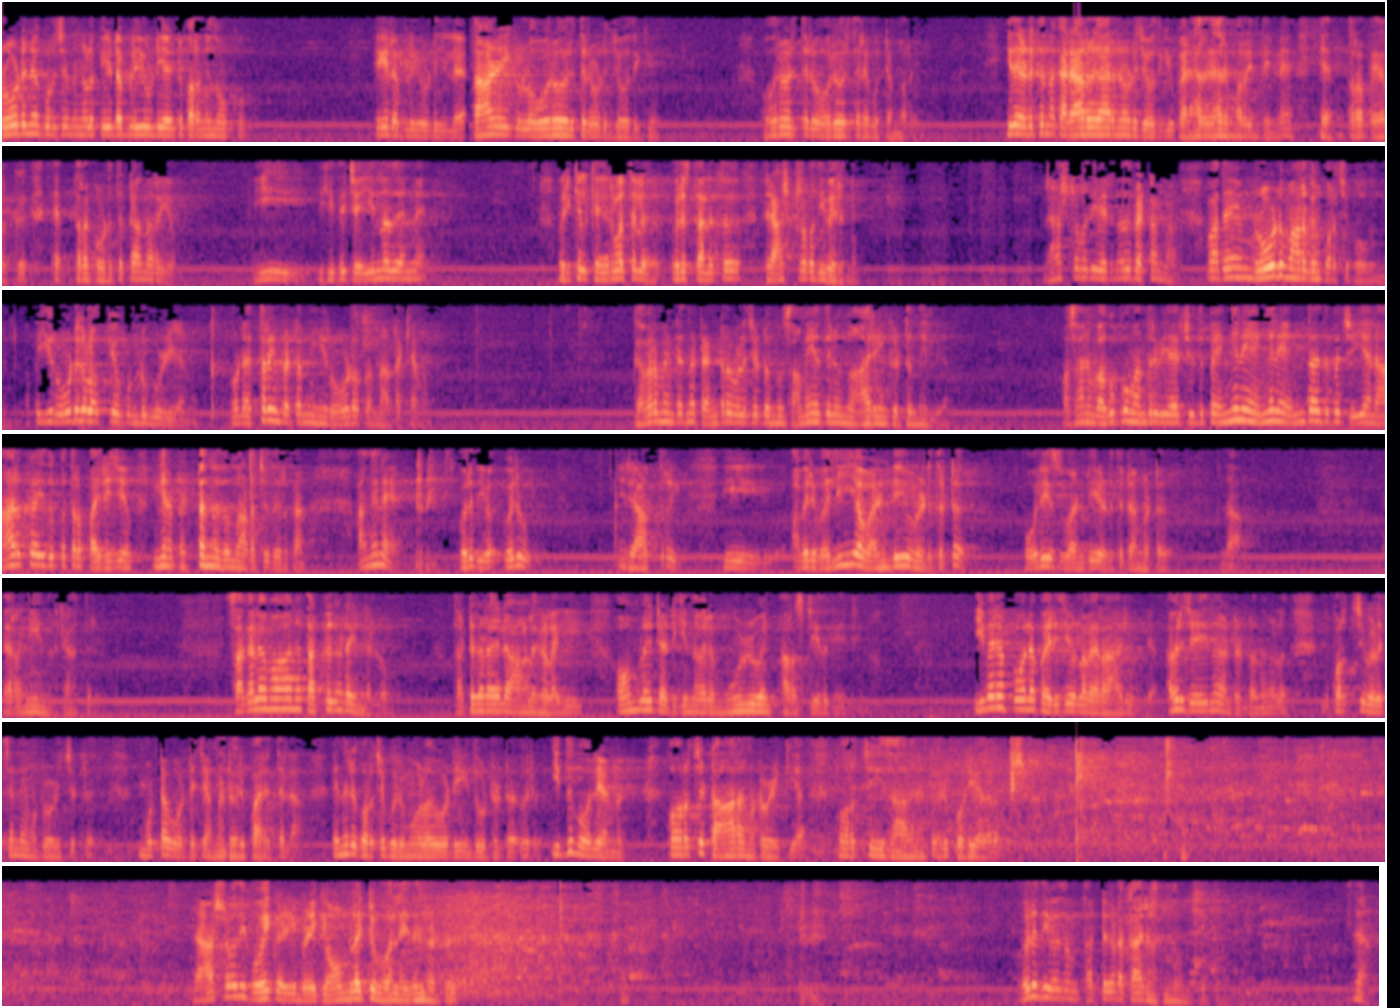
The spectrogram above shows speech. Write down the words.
റോഡിനെ കുറിച്ച് നിങ്ങൾ പി ഡബ്ല്യു ഡി ആയിട്ട് പറഞ്ഞു നോക്കൂ. പി ഡബ്ല്യു ഡിയിലെ താഴേക്കുള്ള ഓരോരുത്തരോടും ചോദിക്കൂ. ഓരോരുത്തരും ഓരോരുത്തരെ കുറ്റം പറയും. ഇതെടുക്കുന്ന കരാറുകാരനോട് ചോദിക്കൂ. കരാറുകാരൻ പറയും പിന്നെ എത്ര പേർക്ക് എത്ര കൊടുത്തിട്ടാണെന്നറിയോ ഈ ഇത് ചെയ്യുന്നത് തന്നെ ഒരിക്കൽ കേരളത്തിൽ ഒരു സ്ഥലത്ത് രാഷ്ട്രപതി വരുന്നു. രാഷ്ട്രപതി വരുന്നത് പെട്ടെന്നാണ്. അപ്പൊ അദ്ദേഹം റോഡ് മാർഗം കുറച്ച് പോകുന്നുണ്ട്. അപ്പൊ ഈ റോഡുകളൊക്കെ കുണ്ടും കുഴിയാണ്. അതുകൊണ്ട് എത്രയും പെട്ടെന്ന് ഈ റോഡൊക്കെ ഒന്ന് അടയ്ക്കണം. ഗവൺമെന്റ് എന്ന് ടെൻഡർ വിളിച്ചിട്ടൊന്നും സമയത്തിനൊന്നും ആരെയും കിട്ടുന്നില്ല. അവസാനം വകുപ്പ് മന്ത്രി വിചാരിച്ചു ഇതിപ്പോ എങ്ങനെ എങ്ങനെ എന്താ ഇതിപ്പോ ചെയ്യാൻ? ആർക്കാ ഇതിപ്പോ ഇത്ര പരിചയം? ഇങ്ങനെ പെട്ടെന്ന് ഇതൊന്ന് അടച്ചു തീർക്കാൻ? അങ്ങനെ ഒരു ഒരു രാത്രി ഈ അവർ വലിയ വണ്ടിയും എടുത്തിട്ട് പോലീസ് വണ്ടി എടുത്തിട്ട് അങ്ങോട്ട് എന്താ ഇറങ്ങിയെന്ന് രാത്രി. സകലമാന തട്ടുകടയുണ്ടല്ലോ. തട്ടുകടയിലെ ആളുകളെ ഈ ഓംലേറ്റ് അടിക്കുന്നവരെ മുഴുവൻ അറസ്റ്റ് ചെയ്ത് കയറ്റി ഇവരെ പോലെ പരിചയമുള്ള വേറെ ആരുമില്ല. അവർ ചെയ്യുന്ന കണ്ടിട്ടുണ്ടോ നിങ്ങൾ? കുറച്ച് വെളിച്ചെണ്ണ അങ്ങോട്ട് ഒഴിച്ചിട്ട് മുട്ട പൊട്ടിച്ച് അങ്ങോട്ട് ഒരു പരത്തല. എന്നിട്ട് കുറച്ച് കുരുമുളക് പൊടി ഇത് ഇട്ടിട്ട് ഒരു ഇതുപോലെയാണ്. കുറച്ച് ടാർ അങ്ങോട്ട് ഒഴിക്കുക. കുറച്ച് ഈ സാധനം ഇട്ട് ഒരു പൊടി വേറെ രാഷ്ട്രപതി പോയി കഴിയുമ്പോഴേക്കും ഓംലറ്റ് പോലെ കണ്ടു ഒരു ദിവസം തട്ടുകടക്കാരൊന്നും ഇതാണ്.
